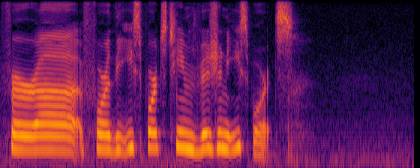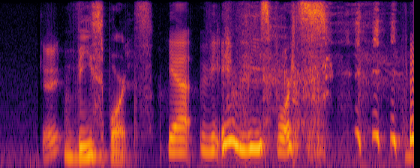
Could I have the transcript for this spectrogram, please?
for uh, for the esports team Vision Esports. Okay. V Sports. Yeah, V, v Sports.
